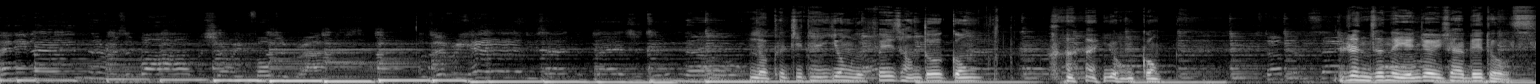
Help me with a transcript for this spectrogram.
Any Lane, there is a barber showing photographs of every head he's had the pleasure to know. 老克今天用了非常多功，用功，认真的研究一下 Beatles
